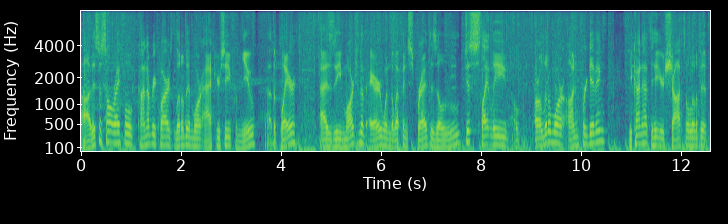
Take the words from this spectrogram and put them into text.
Uh, this assault rifle kind of requires a little bit more accuracy from you, uh, the player, as the margin of error when the weapon spreads is a just slightly or a little more unforgiving. You kind of have to hit your shots a little bit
